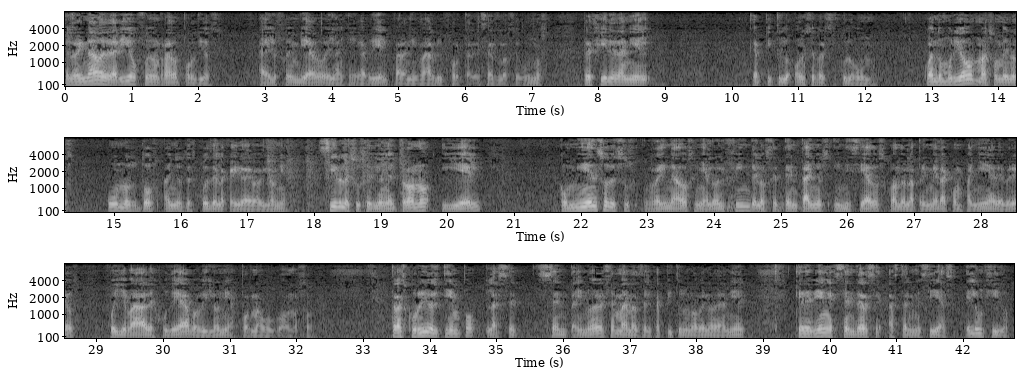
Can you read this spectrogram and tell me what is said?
El reinado de Darío fue honrado por Dios. A él fue enviado el ángel Gabriel para animarlo y fortalecerlo, según nos refiere Daniel capítulo 11 versículo 1. Cuando murió, más o menos unos dos años después de la caída de Babilonia, Ciro le sucedió en el trono y él, comienzo de su reinado, señaló el fin de los 70 años iniciados cuando la primera compañía de hebreos fue llevada de Judea a Babilonia por Nabucodonosor. Transcurrido el tiempo, las 69 semanas del capítulo noveno de Daniel, que debían extenderse hasta el Mesías, el ungido,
